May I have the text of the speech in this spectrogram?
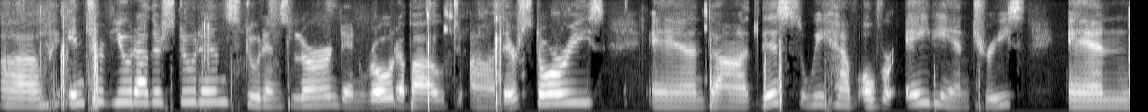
uh, interviewed other students. Students learned and wrote about uh, their stories. And uh, this we have over 80 entries and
